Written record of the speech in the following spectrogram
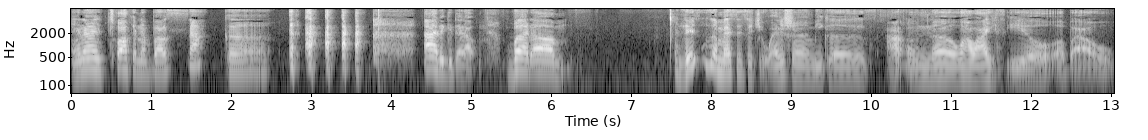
And I ain't talking about soccer. I had to get that out. But um this is a messy situation because I don't know how I feel about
